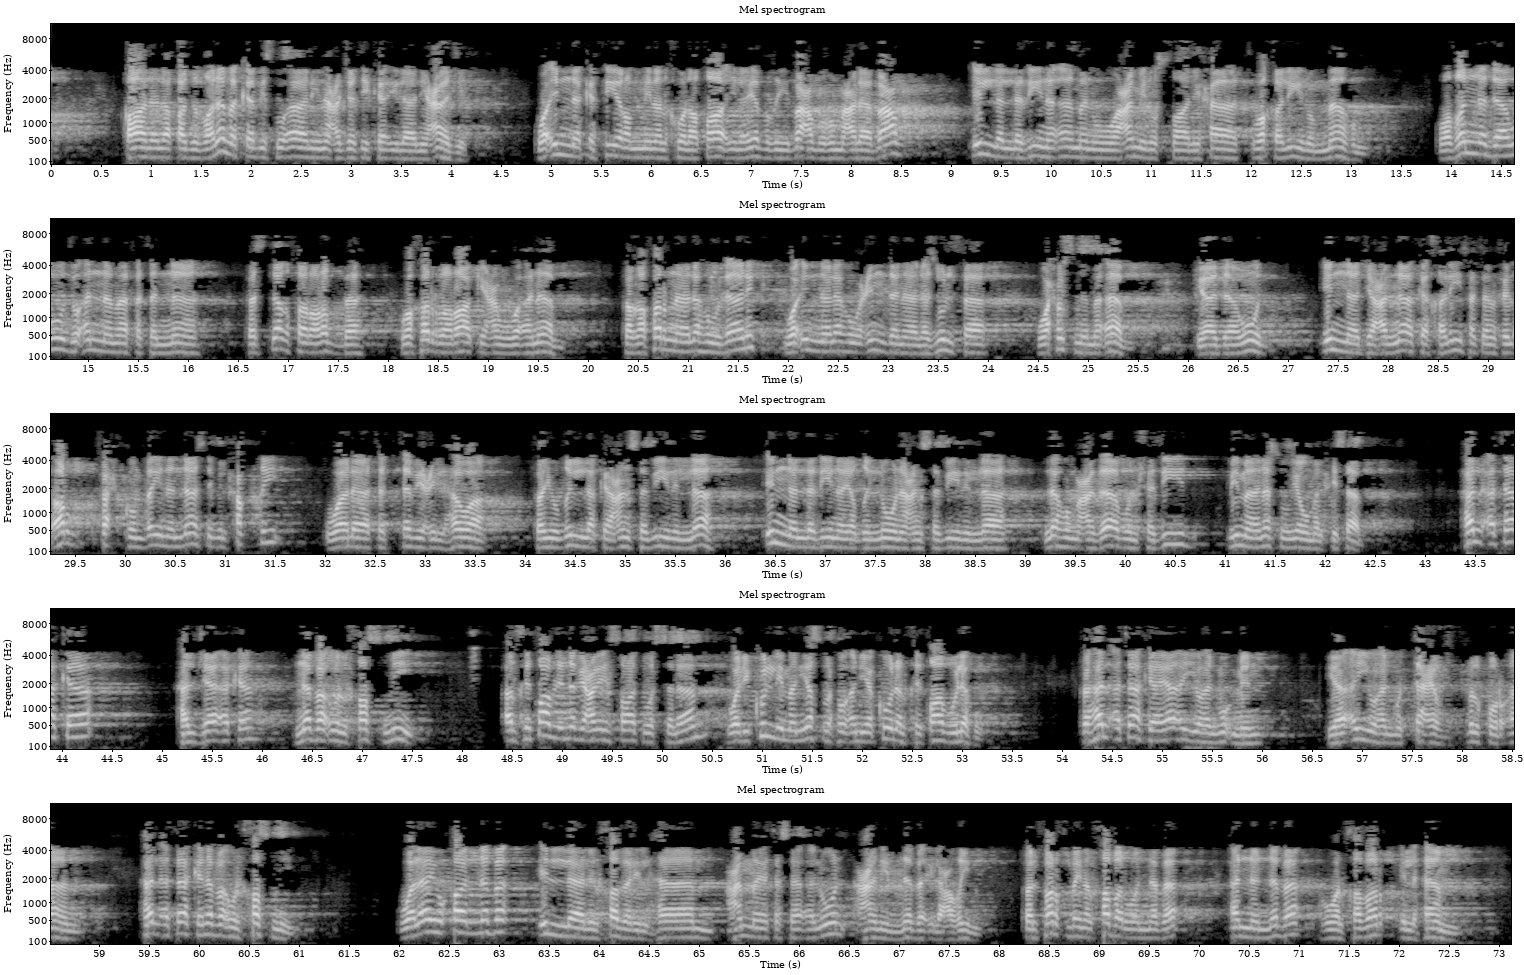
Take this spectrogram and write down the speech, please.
قال لقد ظلمك بسؤال نعجتك إلى نعاجه وإن كثيرا من الخلطاء ليبغي بعضهم على بعض إلا الذين آمنوا وعملوا الصالحات وقليل ما هم. وظن داود أن ما فتناه فاستغفر ربه وخر راكعا وأناب. فغفرنا له ذلك وإن له عندنا لزلفى وحسن مآب. يا داود إنا جعلناك خليفة في الأرض فاحكم بين الناس بالحق ولا تتبع الهوى فيضلك عن سبيل الله. إن الذين يضلون عن سبيل الله لهم عذاب شديد بما نسوا يوم الحساب. هل أتاك؟ هل جاءك؟ نبأ الخصم. الخطاب للنبي عليه الصلاة والسلام ولكل من يصلح أن يكون الخطاب له. فهل أتاك يا أيها المؤمن؟ يا أيها المتعظ بالقرآن هل أتاك نبأ الخصم؟ ولا يقال نبأ إلا للخبر الهام عما يتساءلون عن النبأ العظيم. فالفرق بين الخبر والنبأ أن النبأ هو الخبر الهام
